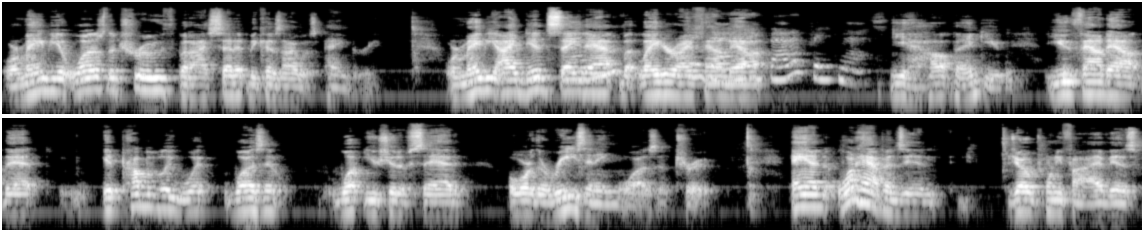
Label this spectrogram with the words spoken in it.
Or maybe it was the truth, but I said it because I was angry. Or maybe I did say that, but later I found out. found a fake mask. Yeah, oh, thank you. You found out that it probably wasn't what you should have said, or the reasoning wasn't true. And what happens in Job 25 is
